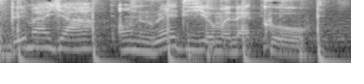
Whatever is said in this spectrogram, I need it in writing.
Magic Room with Demaya on Radio Monaco.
